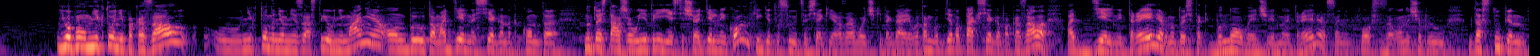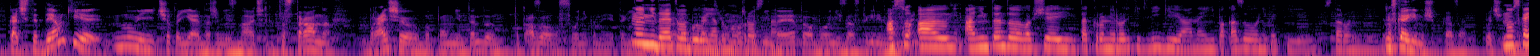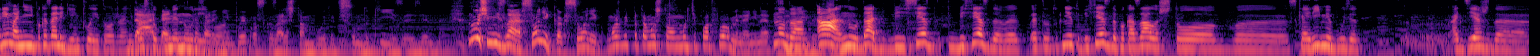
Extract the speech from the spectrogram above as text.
его, по-моему, никто не показал, никто на нем не заострил внимание, он был там отдельно Sega на каком-то, ну, то есть там же у E3 есть еще отдельные комнатки, где тусуются всякие разработчики и так далее, вот там вот где-то так Sega показала отдельный трейлер, ну, то есть это как бы новый очередной трейлер Sonic Forces, он еще был доступен в качестве демки, ну, и что-то я даже не знаю, что-то как-то странно, Раньше, по-моему, Nintendo показывала Соника на этой Ну, не до этого было, я думаю, Может просто. Быть, не до этого было, не заострили а, со, а, а Nintendo вообще, и так, кроме Rocket League, она и не показывала никакие сторонние игры. Ну, Skyrim еще показали. Очень ну, Skyrim они не показали геймплей тоже, они да, просто опять упомянули не показали его. геймплей, просто сказали, что там будут эти сундуки из Зельды. Ну, в общем, не знаю, Sonic как Sonic. Может быть, потому что он мультиплатформенный, а на это Ну да. А, ну да, Bethesda, Bethesda, это тут нету, Bethesda показала, что в Скайриме будет э, одежда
